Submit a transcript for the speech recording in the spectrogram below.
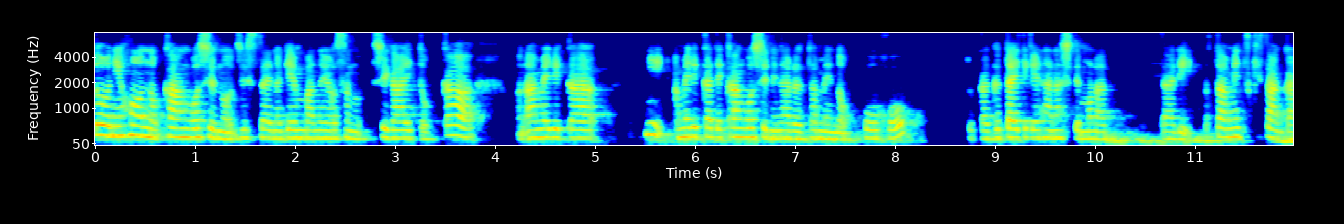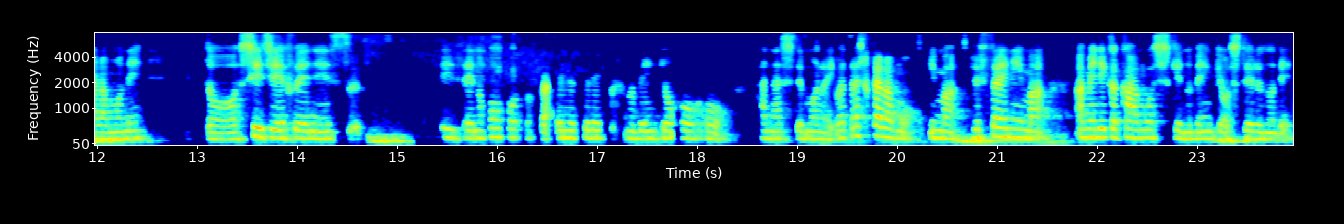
と日本の看護師の実際の現場の様子の違いとか、アメリカに、アメリカで看護師になるための方法とか、具体的に話してもらったり、あとは美月さんからもね、えっと、CGFNS、申請の方法とか、N プレックスの勉強方法、話してもらい、私からも今、実際に今、アメリカ看護師試験の勉強をしているので、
